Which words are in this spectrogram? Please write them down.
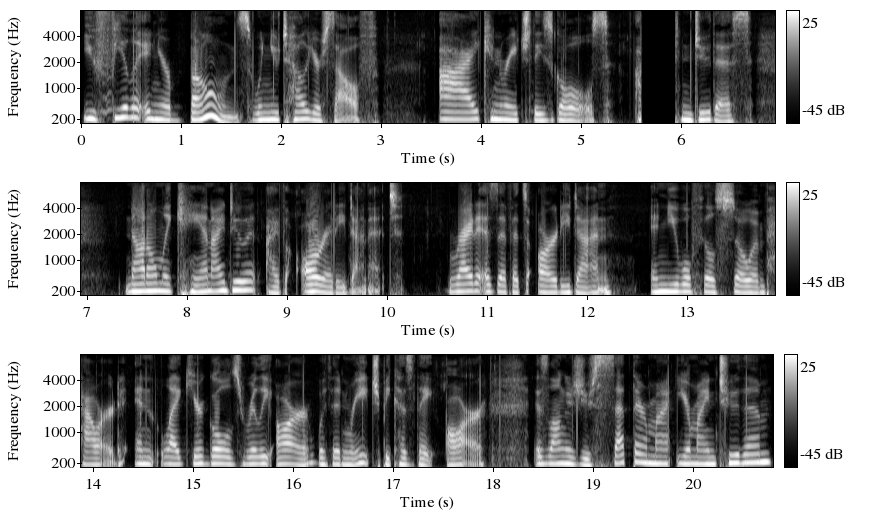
you feel it in your bones when you tell yourself, I can reach these goals. I can do this. Not only can I do it, I've already done it. Write it as if it's already done and you will feel so empowered. And like your goals really are within reach because they are. As long as you set their mind your mind to them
